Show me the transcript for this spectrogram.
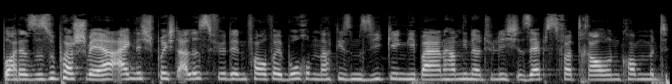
Boah, das ist super schwer. Eigentlich spricht alles für den VfL Bochum. Nach diesem Sieg gegen die Bayern haben die natürlich Selbstvertrauen, kommen mit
